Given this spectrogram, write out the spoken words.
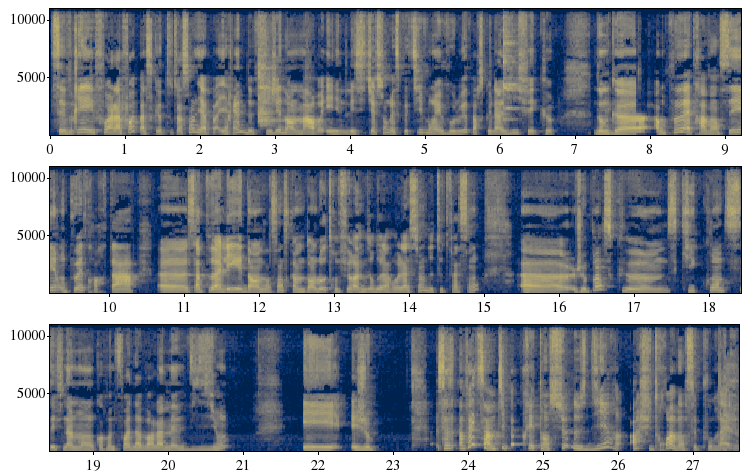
c'est vrai et faux à la fois parce que de toute façon, il n'y a, pas, y a rien de figé dans le marbre et les situations respectives vont évoluer parce que la vie fait que. Donc, euh, on peut être avancé, on peut être en retard. Euh, ça peut aller dans un sens comme dans l'autre au fur et à mesure de la relation, de toute façon. Euh, je pense que ce qui compte, c'est finalement encore une fois d'avoir la même vision et, et je ça, en fait, c'est un petit peu prétentieux de se dire ah je suis trop avancée pour elle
